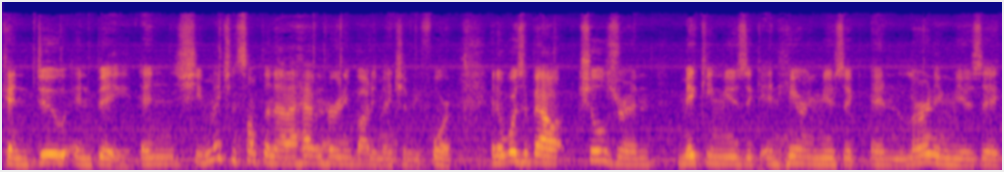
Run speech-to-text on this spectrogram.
can do and be. And she mentioned something that I haven't heard anybody mention before, and it was about children making music and hearing music and learning music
